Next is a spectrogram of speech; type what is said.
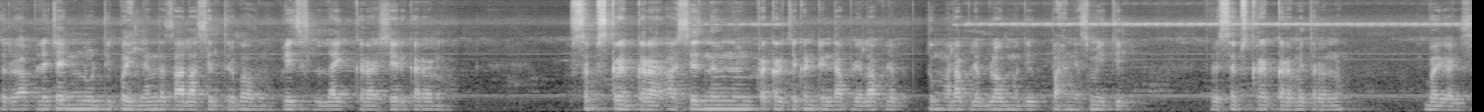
तर आपल्या चॅनलवरती पहिल्यांदाच आला असेल तर भाऊ प्लीज लाईक करा शेअर करा सबस्क्राईब करा. असेच नवीन नवीन प्रकारचे कंटेंट आपल्याला आपल्या तुम्हाला आपल्या ब्लॉगमध्ये पाहण्यास मिळतील. तर सबस्क्राईब करा मित्रांनो. बाय गाईज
